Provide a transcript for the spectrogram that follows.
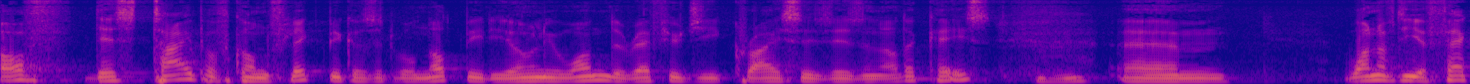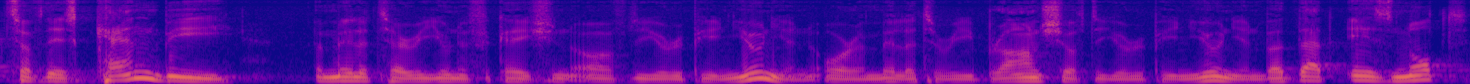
of this type of conflict, because it will not be the only one, the refugee crisis is another case. Um, one of the effects of this can be a military unification of the European Union or a military branch of the European Union, but that is not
